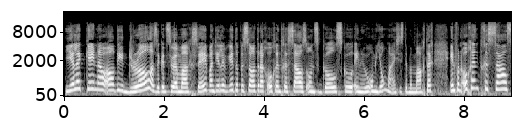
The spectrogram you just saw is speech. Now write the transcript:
Julle ken nou al die drill as ek dit so mag sê, want julle weet op 'n Saterdagoggend gesels ons Girl School en hoe om jong meisies te bemagtig. En vanoggend gesels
